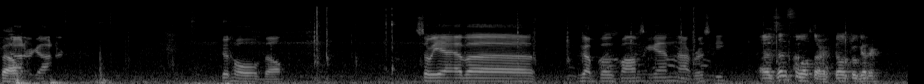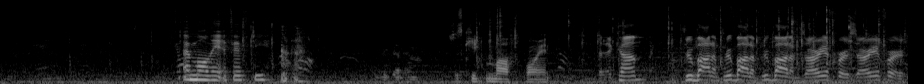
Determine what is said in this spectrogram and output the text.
Bell. Got her. Got her. Good hold, Bell. So we have uh, we got both bombs again. Not risky. Uh, Zen's still up there. Phil, go get her. I'm only at 50. You got him. Just keep him off point. Come through bottom. Through bottom. Through bottom. Zarya first. Zarya first.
